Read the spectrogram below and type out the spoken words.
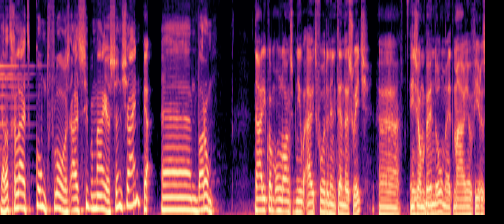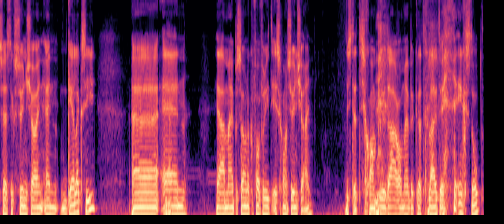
Ja, dat geluid komt, Floris, uit Super Mario Sunshine. Ja. Ehm, waarom? Nou, die kwam onlangs opnieuw uit voor de Nintendo Switch. Uh, in zo'n bundel met Mario 64, Sunshine en Galaxy. Uh, en ja. ja, mijn persoonlijke favoriet is gewoon Sunshine. Dus dat is gewoon puur daarom heb ik dat geluid ingestopt.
